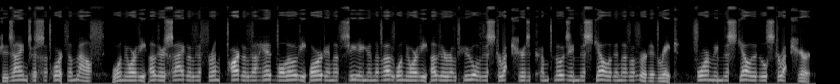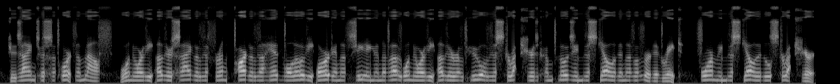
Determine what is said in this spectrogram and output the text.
designed to support the mouth, one or the other side of the front part of the head below the organ of seeing and above one or the the other of two of the structures composing the skeleton of a vertebrate, forming the skeletal structure, designed to support the mouth, one or the other side of the front part of the head below the organ of seeing and above one or the other of two of the structures composing the skeleton of a vertebrate, forming the skeletal structure,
